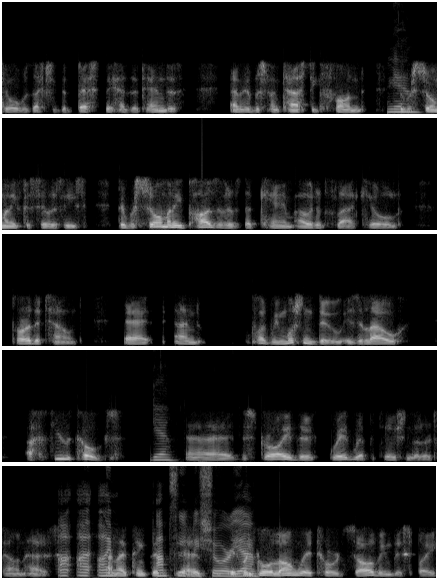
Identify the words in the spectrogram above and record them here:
Cheoil was actually the best they had attended, and it was fantastic fun. Yeah. There were so many facilities. There were so many positives that came out of Cheoil for the town. Uh, and what we mustn't do is allow a few thugs yeah. Uh, destroy the great reputation that our town has. I, I, and I think that absolutely uh, sure. If yeah. we go a long way towards solving this by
